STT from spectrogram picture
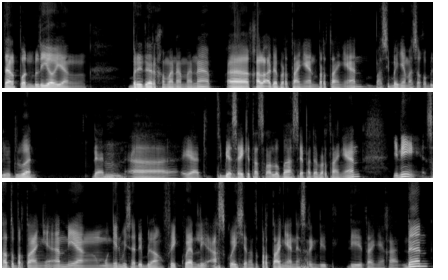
telepon beliau yang beredar ke mana-mana uh, kalau ada pertanyaan-pertanyaan pasti banyak masuk ke beliau duluan. Dan hmm. uh, ya biasanya kita selalu bahas ya pada pertanyaan. Ini satu pertanyaan yang mungkin bisa dibilang frequently asked question atau pertanyaan yang sering ditanyakan. Dan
